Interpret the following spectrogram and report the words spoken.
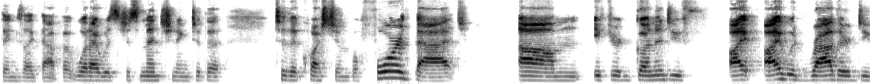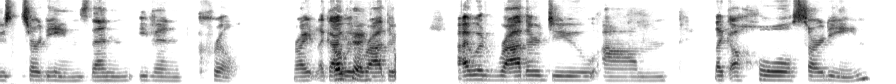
things like that. But what I was just mentioning to the to the question before that, um, if you're gonna do, I I would rather do sardines than even krill, right? Like I Okay. would rather I would rather do um, like a whole sardine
